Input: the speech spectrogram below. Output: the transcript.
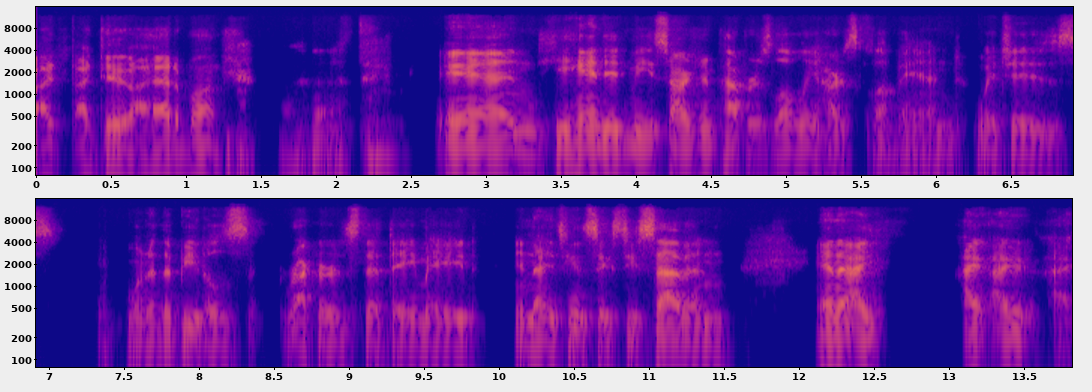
I I do. I had a bunch. and he handed me Sergeant Pepper's Lonely Hearts Club Band, which is one of the Beatles records that they made in 1967. And I, I, I, I,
